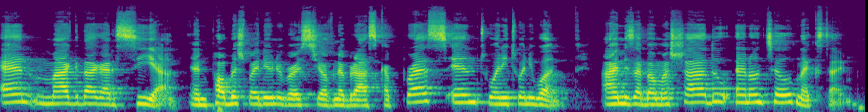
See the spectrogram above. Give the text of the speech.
and Magda Garcia, and published by the University of Nebraska Press in 2021. I'm Isabel Machado, and until next time.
